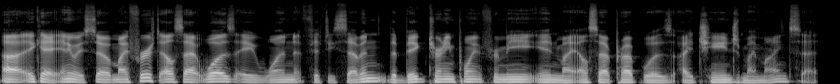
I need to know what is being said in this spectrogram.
Uh, okay. Anyway, so my first LSAT was a 157. The big turning point for me in my LSAT prep was I changed my mindset.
